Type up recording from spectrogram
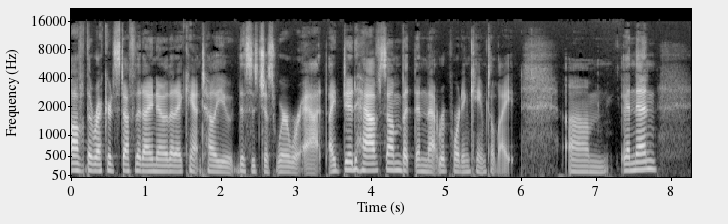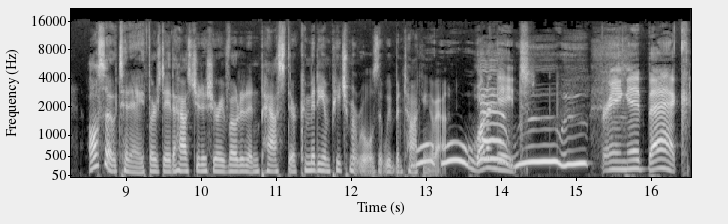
off the record stuff that I know that I can't tell you. This is just where we're at. I did have some, but then that reporting came to light. Um, and then also today, Thursday, the House Judiciary voted and passed their committee impeachment rules that we've been talking about. Ooh, Watergate. Yeah, woo, woo. Bring it back.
